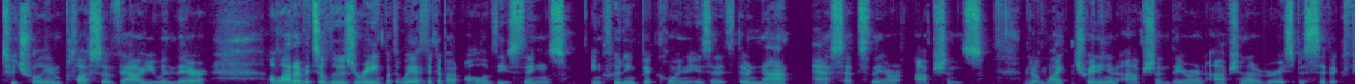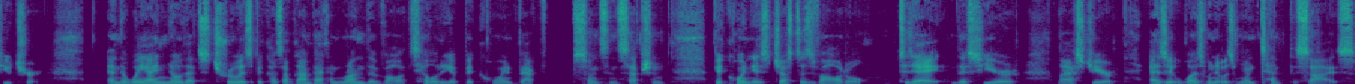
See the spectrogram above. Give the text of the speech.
2 trillion plus of value in there. A lot of it's illusory but the way i think about all of these things including bitcoin is that they're not assets they are options. They're mm-hmm. like trading an option. They are an option on a very specific future and the way I know that's true is because I've gone back and run the volatility of Bitcoin back since inception. Bitcoin is just as volatile today, this year, last year, as it was when it was one tenth the size,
